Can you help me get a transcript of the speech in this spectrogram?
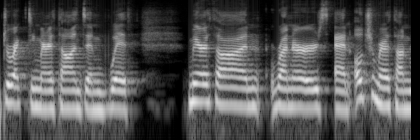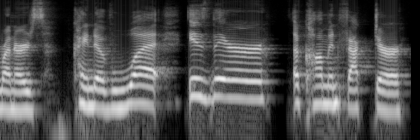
directing marathons and with marathon runners and ultra marathon runners, kind of what is there a common factor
